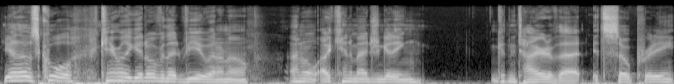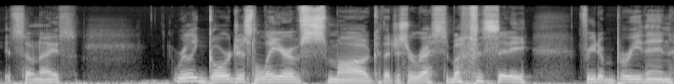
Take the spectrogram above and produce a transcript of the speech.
yeah, that was cool. Can't really get over that view. I don't know. I don't. I can't imagine getting getting tired of that. It's so pretty. It's so nice. Really gorgeous layer of smog that just rests above the city for you to breathe in.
